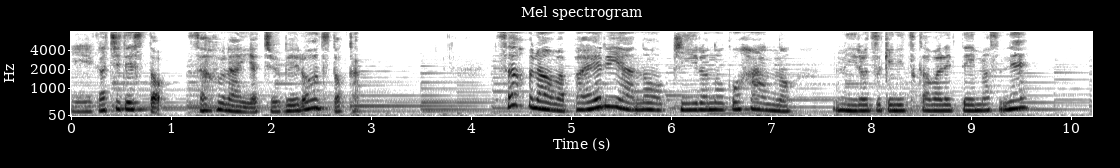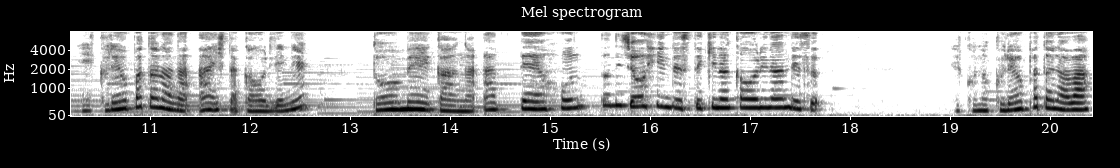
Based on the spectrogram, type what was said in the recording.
えーガチですとサフランやチュベローズとか。サフランはパエリアの黄色のご飯の色付けに使われていますね。えークレオパトラが愛した香りでね、透明感があって本当に上品で素敵な香りなんです。このクレオパトラは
